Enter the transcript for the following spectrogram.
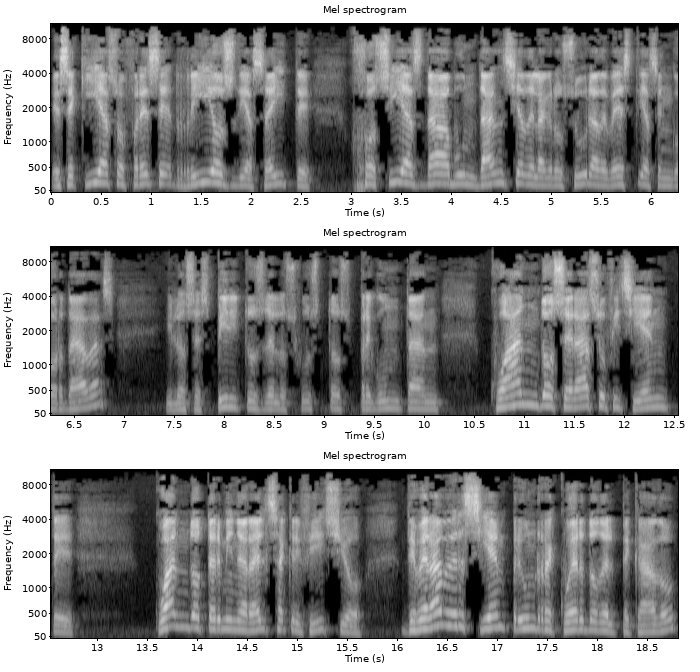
Ezequías ofrece ríos de aceite. Josías da abundancia de la grosura de bestias engordadas. Y los espíritus de los justos preguntan ¿Cuándo será suficiente? ¿Cuándo terminará el sacrificio? ¿Deberá haber siempre un recuerdo del pecado?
